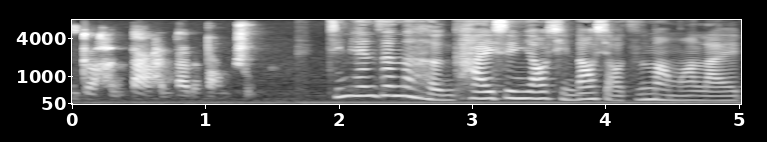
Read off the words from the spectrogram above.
一个很大很大的帮助。今天真的很开心，邀请到小资妈妈来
